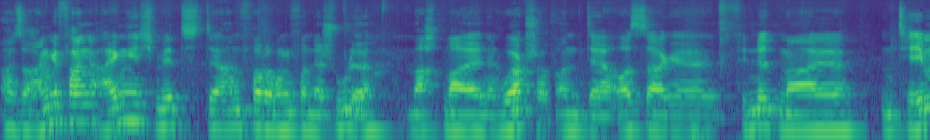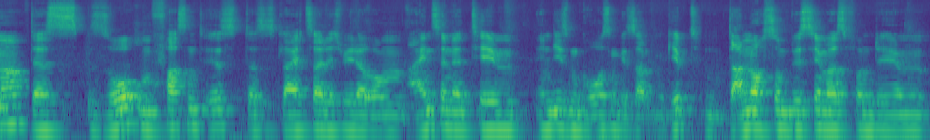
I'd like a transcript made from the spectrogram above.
Also angefangen eigentlich mit der Anforderung von der Schule, macht mal einen Workshop und der Aussage, findet mal ein Thema, das so umfassend ist, dass es gleichzeitig wiederum einzelne Themen in diesem großen Gesamten gibt. Und dann noch so ein bisschen was von dem,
